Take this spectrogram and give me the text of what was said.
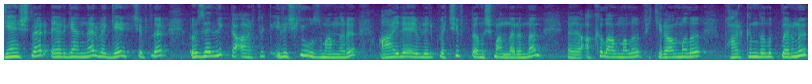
gençler, ergenler ve genç çiftler özellikle artık ilişki uzmanları, aile evlilik ve çift danışmanlarından e, akıl almalı, fikir almalı, farkındalıklarını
